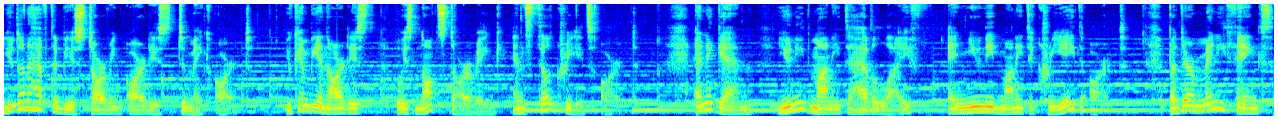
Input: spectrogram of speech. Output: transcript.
you don't have to be a starving artist to make art. You can be an artist who is not starving and still creates art. And again, you need money to have a life and you need money to create art. But there are many things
